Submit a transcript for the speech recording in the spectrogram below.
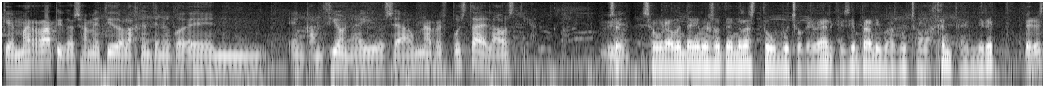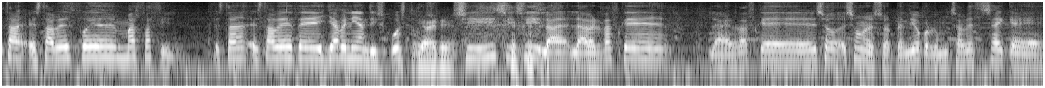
que más rápido se ha metido la gente en, el en, en canción ahí. O sea, una respuesta de la hostia. Se- seguramente que en eso tendrás tú mucho que ver, que siempre animas mucho a la gente en directo. Pero esta, esta vez fue más fácil. Esta, esta vez eh, ya venían dispuestos. Ya. Sí, sí, sí. La, la verdad que. La verdad que eso, eso me sorprendió porque muchas veces hay que.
